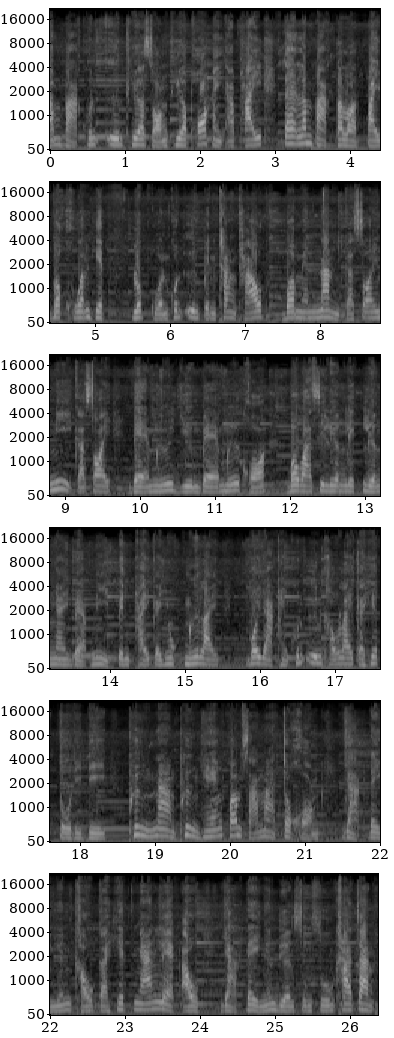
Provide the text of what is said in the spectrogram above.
ลำบากคนอื่นเทือสองเทือพอให้อภัย แต่ลำบากตลอดไปบ่ควรเฮ็ดรบกวนคนอื่นเป็นข้างเขาบ่แม่นนั่นกะซอยนี่กะซอย แบมือยืมแบมือขอบ่ว่าสิเรื่องเล็กเรื่องไงแบบนี้เป็นไผกะยกมือไหลบ่อยากให้คนอื่นเขาไล่กะเฮ็ดโตวดีๆ พึ่งน้ำพึ่งแห้งความสามารถเจ้าของ อยากได้เงินเขากะเฮ็ดงานแหลกเอา อยากได้เงินเดือนสูงๆ ค่าจ้างแ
